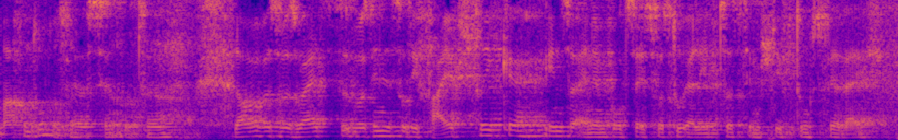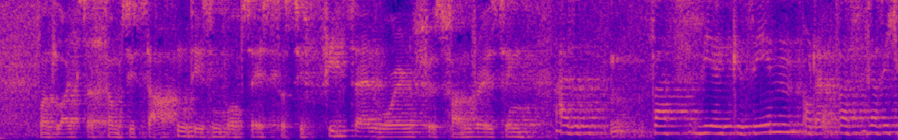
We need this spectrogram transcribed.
Machen tun wir es. Ja, sehr gut. Ja. Laura, was, was, war jetzt, was sind jetzt so die Fallstricke in so einem Prozess, was du erlebt hast im Stiftungsbereich? Wenn Leute gesagt haben, sie starten diesen Prozess, dass sie fit sein wollen fürs Fundraising? Also was wir gesehen oder was, was ich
